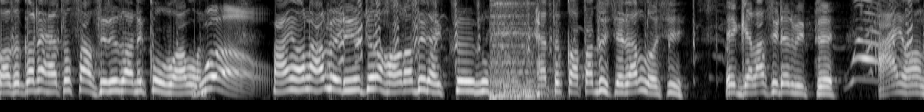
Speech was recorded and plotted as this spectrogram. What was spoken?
কতক্ষণে হ্যাঁ তো শাশুড়ি জানি কোবাল আয় হন আর বেরিয়ে তোর হরাতে রাখতে হইব। হ্যাঁ তোর কথা দুইছে আর লইছি। এই গেলা সিটের ভিতরে। আয় হন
